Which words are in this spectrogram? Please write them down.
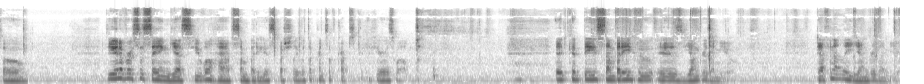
So the universe is saying, yes, you will have somebody, especially with the Prince of Cups here as well. it could be somebody who is younger than you. Definitely younger than you.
